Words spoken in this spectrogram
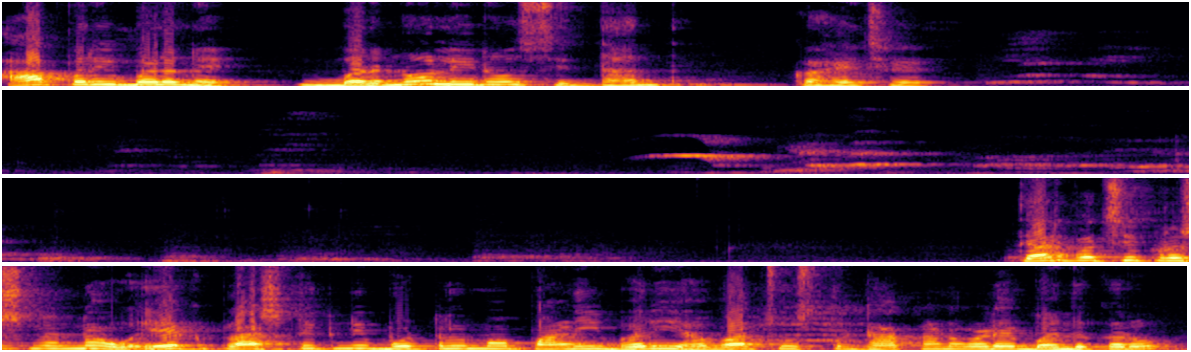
આ પરિબળને બર્નોલીનો સિદ્ધાંત કહે છે. ત્યાર પછી પ્રશ્ન નવ, એક પ્લાસ્ટિકની બોટલમાં પાણી ભરી હવાચુસ્ત ઢાંકણ વડે બંધ કરો.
